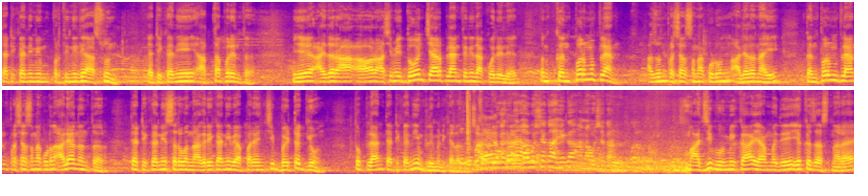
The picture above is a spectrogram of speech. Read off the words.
त्या ठिकाणी मी प्रतिनिधी असून या ठिकाणी आत्तापर्यंत म्हणजे आयदर और असे मी दोन चार प्लॅन त्यांनी दाखवलेले आहेत पण कन्फर्म प्लॅन अजून प्रशासनाकडून आलेला नाही कन्फर्म प्लॅन प्रशासनाकडून आल्यानंतर त्या ठिकाणी सर्व नागरिक आणि व्यापाऱ्यांची बैठक घेऊन तो प्लॅन त्या ठिकाणी इम्प्लिमेंट केला जाईल. आवश्यक आहे का अनावश्यक आहे? माझी भूमिका यामध्ये एकच असणार आहे.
